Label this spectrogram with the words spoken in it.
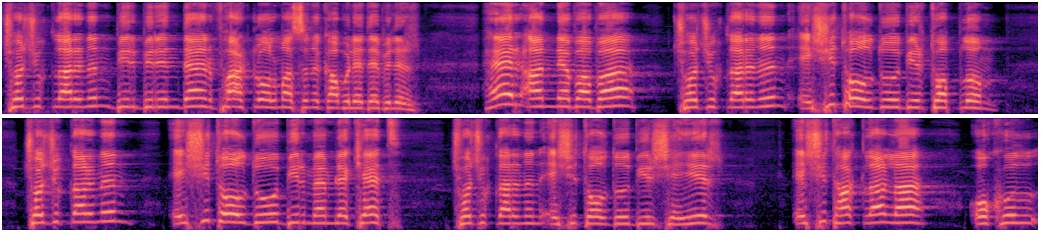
çocuklarının birbirinden farklı olmasını kabul edebilir? Her anne baba çocuklarının eşit olduğu bir toplum, çocuklarının eşit olduğu bir memleket, çocuklarının eşit olduğu bir şehir, eşit haklarla okul,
